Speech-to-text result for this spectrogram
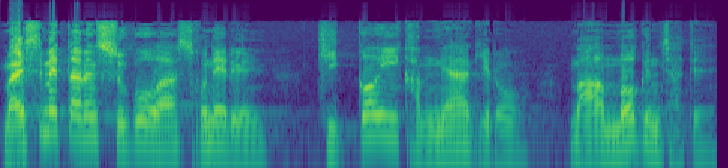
말씀에 따른 수고와 손해를 기꺼이 감내하기로 마음먹은 자들,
